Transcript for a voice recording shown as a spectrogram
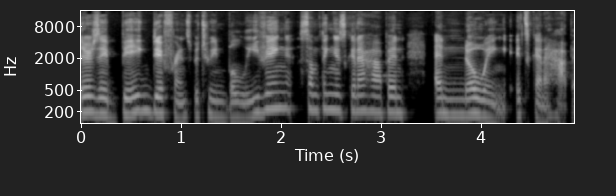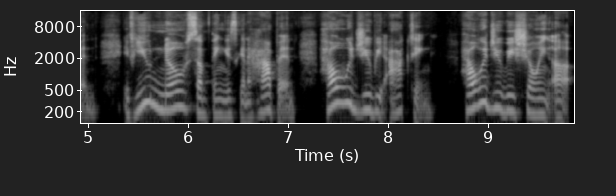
There's a big difference between believing something is going to happen and knowing it's going to happen. If you know something is going to happen, how would you be acting? How would you be showing up?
